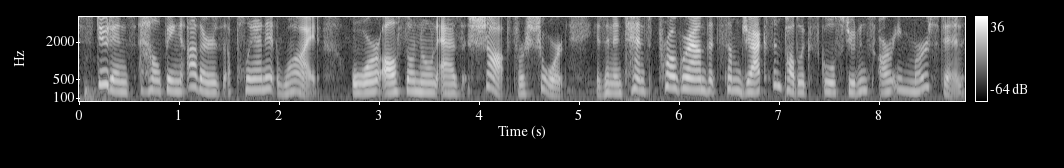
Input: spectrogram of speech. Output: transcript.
Students Helping Others Planet-Wide, or also known as SHOP for short, is an intense program that some Jackson Public School students are immersed in,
